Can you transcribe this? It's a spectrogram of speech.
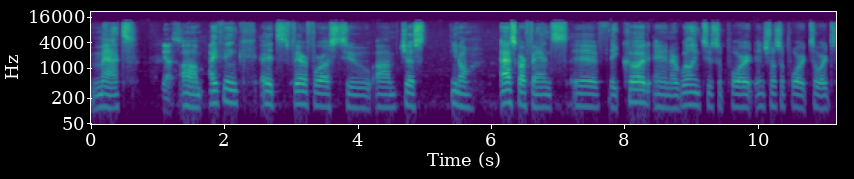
Matt. yes. Um, I think it's fair for us to um, just, you know, ask our fans if they could and are willing to support and show support towards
